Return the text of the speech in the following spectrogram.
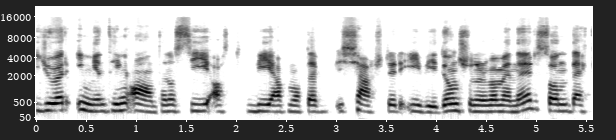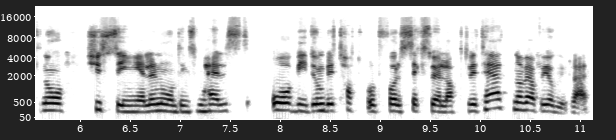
gjør ingenting annet enn å si at vi er på en måte kjærester i videoen. skjønner du hva jeg mener? Sånn, det er ikke noe kyssing eller noen ting som helst. Og videoen blir tatt bort for seksuell aktivitet når vi er på joggeklær.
